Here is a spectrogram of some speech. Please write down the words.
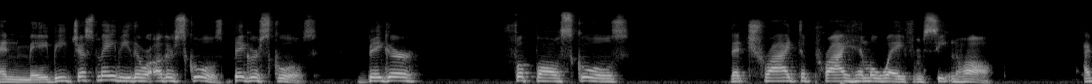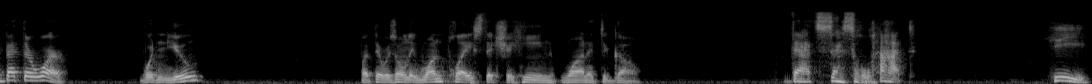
And maybe, just maybe, there were other schools, bigger schools, bigger football schools that tried to pry him away from Seton Hall. I bet there were. Wouldn't you? But there was only one place that Shaheen wanted to go. That says a lot. He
